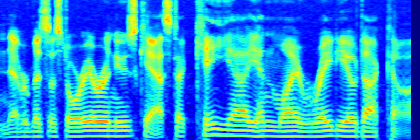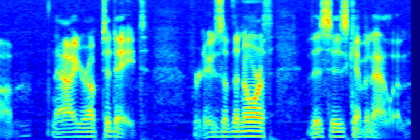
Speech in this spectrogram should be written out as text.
Never miss a story or a newscast at KINYradio.com. Now you're up to date. For News of the North, this is Kevin Allen.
